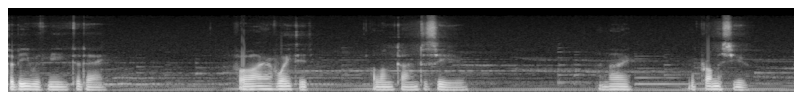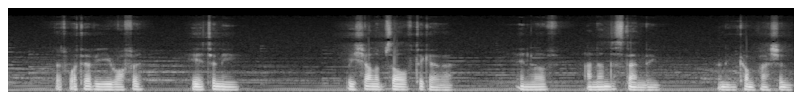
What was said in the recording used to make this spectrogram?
to be with me today, for I have waited a long time to see you, and I will promise you that whatever you offer here to me, we shall absolve together in love and understanding and in compassion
